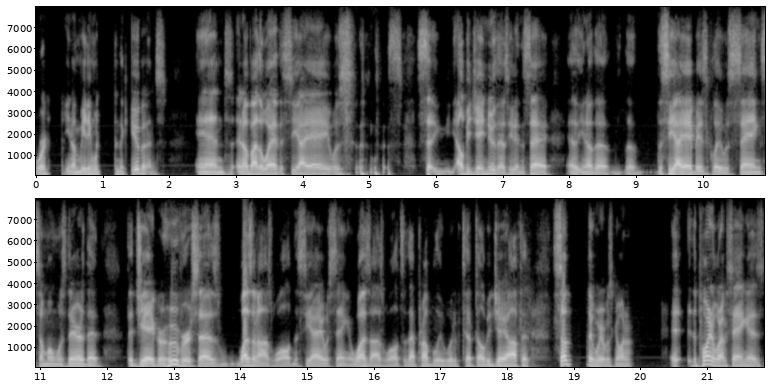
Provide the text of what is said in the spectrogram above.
work, you know, meeting with the Cubans. And and oh by the way, the CIA was LBJ knew this. He didn't say. Uh, you know the the the CIA basically was saying someone was there that that J. Edgar Hoover says wasn't Oswald, and the CIA was saying it was Oswald. So that probably would have tipped LBJ off that something weird was going on. It, the point of what I'm saying is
